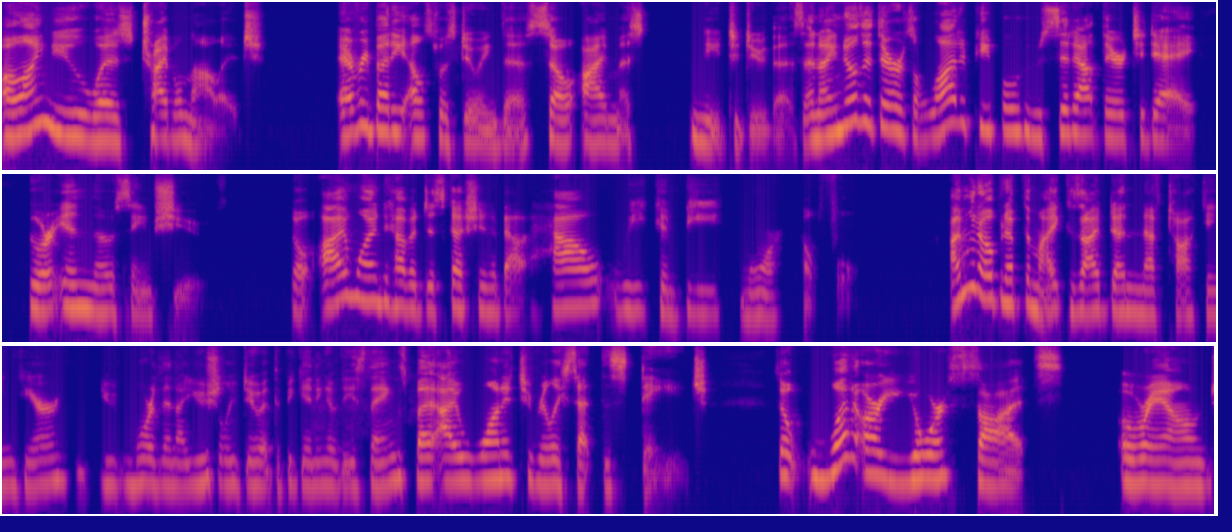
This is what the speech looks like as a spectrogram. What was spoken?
All I knew was tribal knowledge. Everybody else was doing this. So I must need to do this. And I know that there's a lot of people who sit out there today who are in those same shoes. So I wanted to have a discussion about how we can be more helpful. I'm going to open up the mic because I've done enough talking here, you, more than I usually do at the beginning of these things, but I wanted to really set the stage. So, what are your thoughts around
